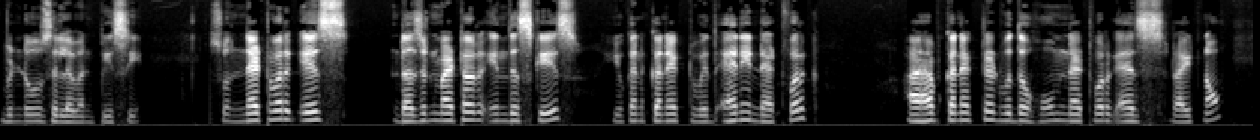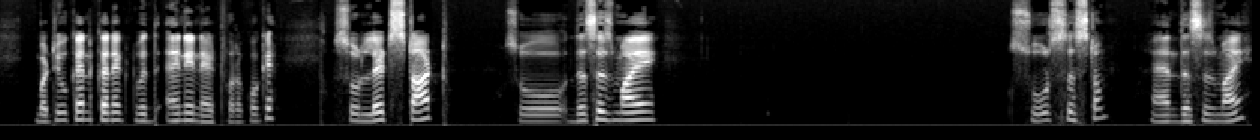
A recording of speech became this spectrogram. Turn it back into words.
Windows 11 PC so network is doesn't matter in this case you can connect with any network I have connected with the home network as right now but you can connect with any network okay? So let's start. So this is my source system and this is my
